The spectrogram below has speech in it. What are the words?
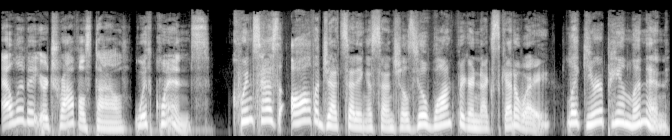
Elevate your travel style with Quince. Quince has all the jet setting essentials you'll want for your next getaway, like European linen,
